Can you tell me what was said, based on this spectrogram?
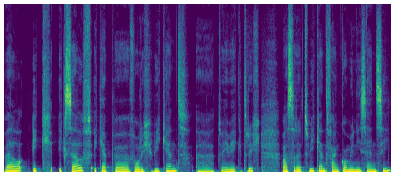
Wel, ik, ikzelf, ik heb uh, vorig weekend, uh, twee weken terug, was er het weekend van communicentie.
